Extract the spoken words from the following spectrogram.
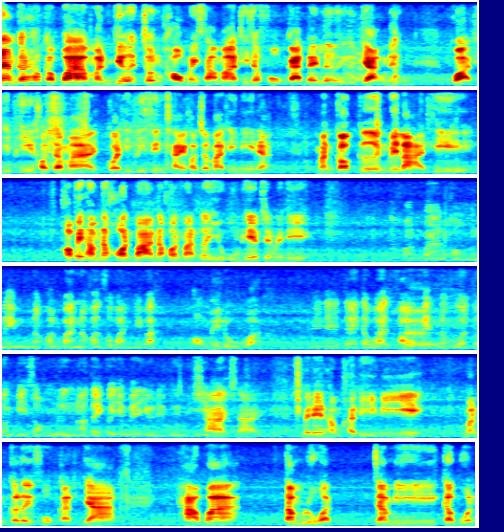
นั่นก็เท่ากับว่ามันเยอะจนเขาไม่สามารถที่จะโฟกัสได้เลยอีกอย่างหนึ่งกว่าที่พี่เขาจะมากว่าที่พี่สินชัยเขาจะมาที่นี่เนี่ย มันก็เกินเวลาที่เขาไปทำนครบาลนครบาลก็อยู่กรุงเทพใช่ไหมพี่นครบาลของในนครบาลนครสวรรค์นี่ปะอ๋อไม่รู้อะ ไม่แน่ใจแต่ว่าเขาเออเป็นตำรวจตอนปี 21นะแต่ก็ยังไม่ได้อยู่ในพื้นที่ใช่ปะใช่ไม่ได้ทำคดีนี้ มันก็เลยโฟกัสยาก ถามว่าตำรวจจะมีกระบวน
